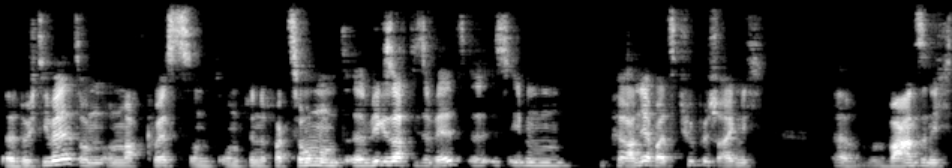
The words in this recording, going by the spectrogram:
äh, durch die Welt und, und macht Quests und, und findet Fraktionen. Und äh, wie gesagt, diese Welt äh, ist eben Piranha, weil es typisch eigentlich äh, wahnsinnig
